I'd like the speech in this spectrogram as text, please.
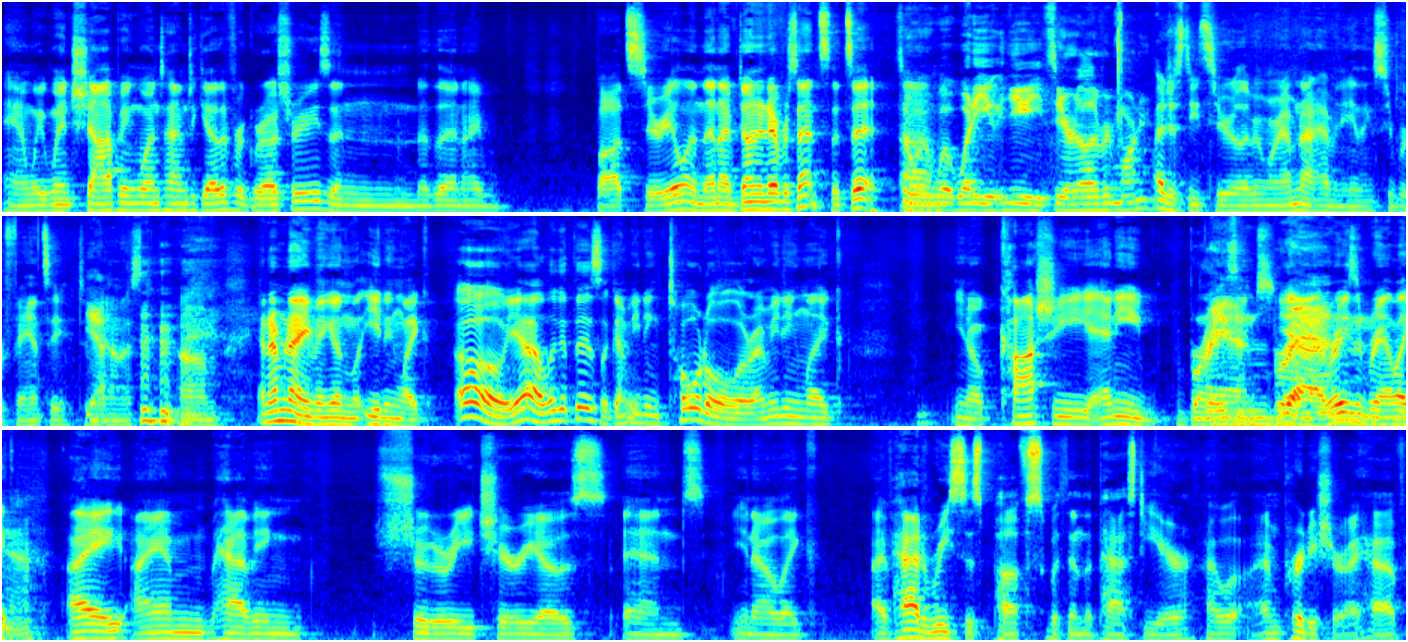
And we went shopping one time together for groceries, and then I bought cereal, and then I've done it ever since. That's it. So, Um, what, what do you do? You eat cereal every morning? I just eat cereal every morning. I'm not having anything super fancy, to Yeah. be honest. Um, and I'm not even eating like, oh yeah, look at this. Like I'm eating Total, or I'm eating like, you know, Kashi, any brand. Raisin Yeah, Raisin Bran. Like yeah. I, I am having sugary Cheerios, and you know, like I've had Reese's Puffs within the past year. I w- I'm pretty sure I have.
